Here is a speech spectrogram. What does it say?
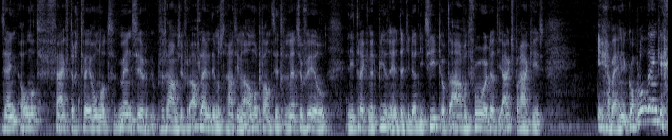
zijn 150, 200 mensen verzamelen zich voor de afleidingsdemonstratie. In een ander pand zitten er net zoveel. En die trekken het pier, dat je dat niet ziet op de avond voordat die uitspraak is. Ik ga bijna een complot denken.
